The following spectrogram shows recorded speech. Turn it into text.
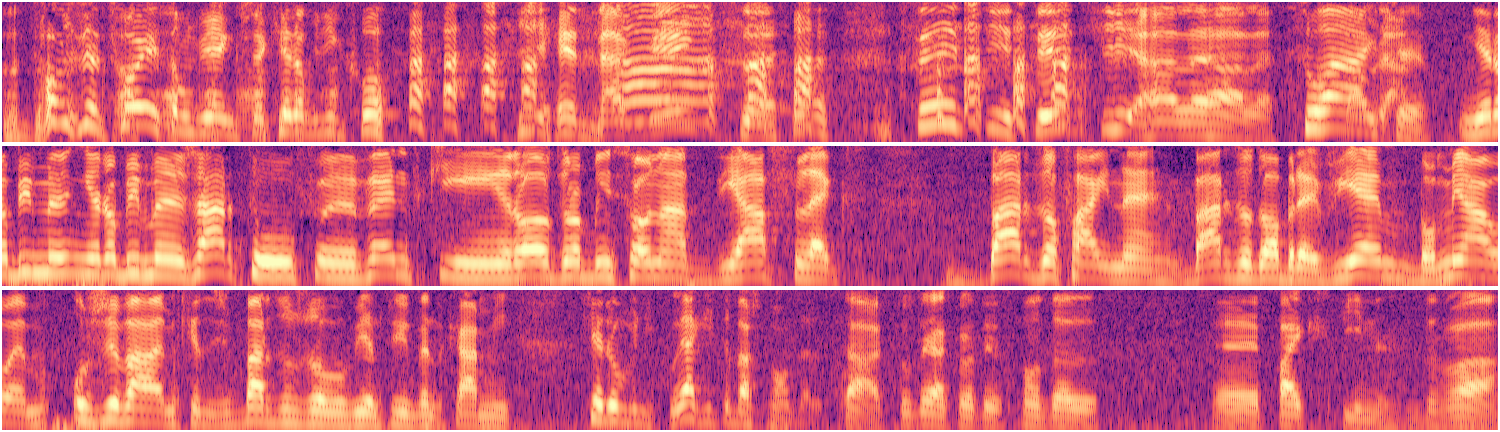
Dobrze, twoje są większe, kierowniku. Jednak większe. Tyci, tyci, ale, ale. Słuchajcie, Dobra. nie robimy, nie robimy żartów. y, Wędki Rod Robinsona Diaflex. Bardzo fajne, bardzo dobre. Wiem, bo miałem, używałem kiedyś, bardzo dużo łowiłem tymi wędkami. Kierowniku, jaki ty masz model? Tak, tutaj akurat jest model e, Pike Spin 2,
